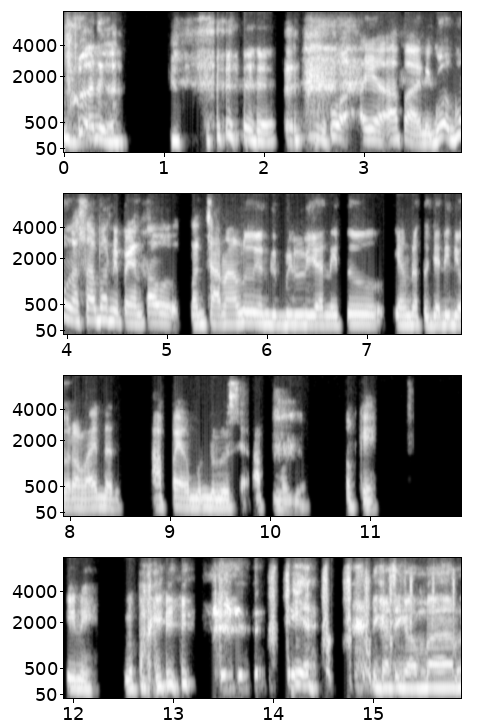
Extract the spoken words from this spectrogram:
Waduh. Wah, iya apa nih? Gue gue nggak sabar nih pengen tahu rencana lu yang brilian itu yang udah terjadi di orang lain dan apa yang dulu set up gue. Oke, ini lu pakai ini. Iya. Dikasih gambar.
